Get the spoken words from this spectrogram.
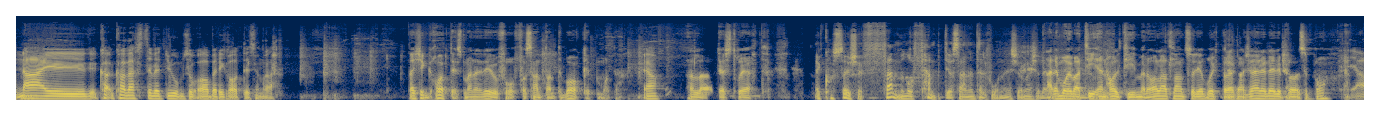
Nei, hva, hva verste vet du om som arbeider gratis, Indre? Det er ikke gratis, men det er jo for å få sendt den tilbake, på en måte. Ja. Eller destruert. Det koster jo ikke 550 å sende telefonen. Jeg skjønner ikke det. Nei, det må jo være ti, en halv time da, eller et eller annet så de har brukt på det, kanskje? Er det det de prøver seg på? Ja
